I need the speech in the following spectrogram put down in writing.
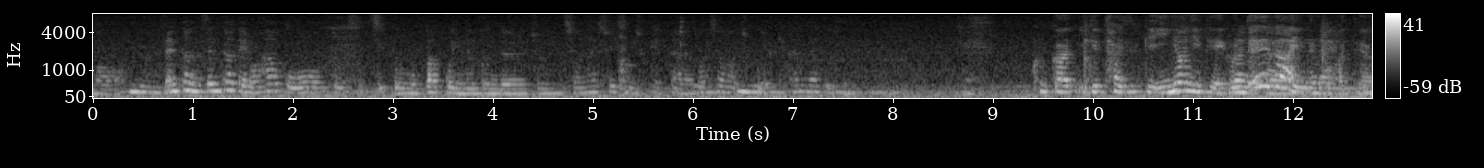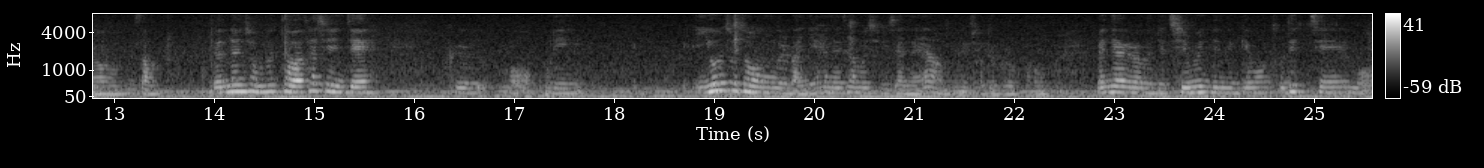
뭐 음. 센터는 센터대로 하고 또 지- 지금 못 받고 있는 분들 좀 지원할 수 있으면 좋겠다라고 하셔가지고 음. 이렇게 칸나기 좀 그러니까 이게 다 이렇게 인연이 되고 그러니까요. 때가 있는 네. 것 같아요. 그래서 몇 년 전부터 사실 이제 그 뭐 우리 이혼 소송을 많이 하는 사무실이잖아요. 저도 그렇고 맨날 그러면 이제 질문 듣는 게 뭐 도대체 뭐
